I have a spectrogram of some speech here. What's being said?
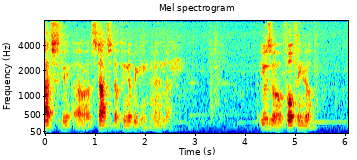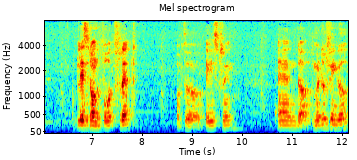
starts uh, starts with the finger picking and uh, use your forefinger. Place it on the fourth fret of the A string and uh, middle finger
